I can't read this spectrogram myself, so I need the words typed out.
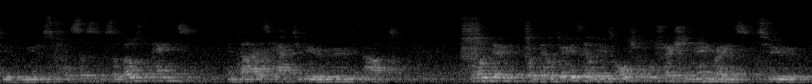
to the municipal system. So those paints and dyes have to be removed out. So what, they, what they'll do is they'll use ultrafiltration membranes to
